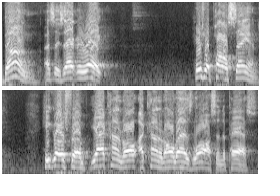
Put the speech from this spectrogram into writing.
Dung. That's exactly right. Here's what Paul's saying. He goes from, yeah, I counted all, I counted all that as loss in the past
